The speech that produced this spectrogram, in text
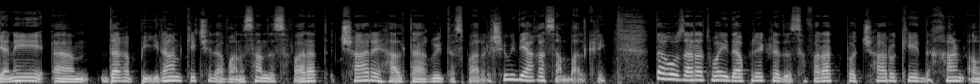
یعنی دغه په ایران کې چې د افغانستان د سفارت چارې حل تغوی ته سپارل شوې دی هغه سمبال کړي د وزارت وایي دا پریکړه د سفارت په چارو کې د خان او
